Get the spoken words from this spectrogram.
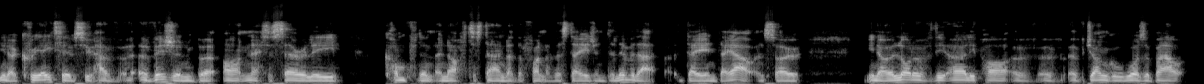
you know, creatives who have a vision but aren't necessarily confident enough to stand at the front of the stage and deliver that day in day out. And so you know a lot of the early part of, of, of jungle was about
